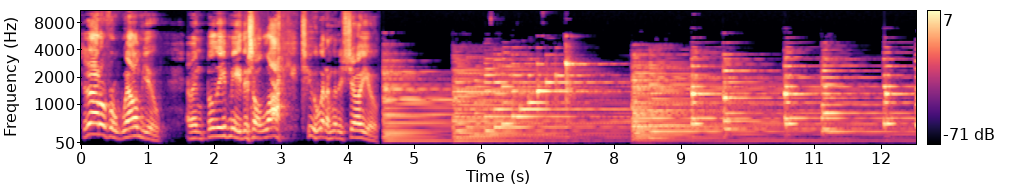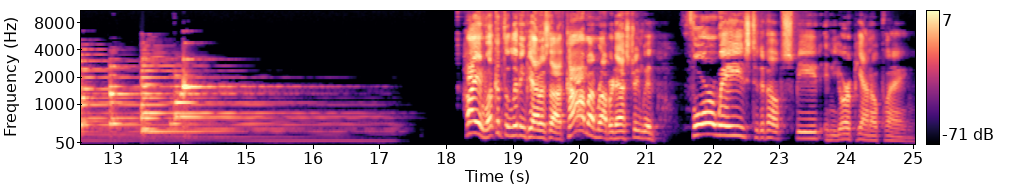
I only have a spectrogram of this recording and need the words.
to not overwhelm you. I mean, believe me, there's a lot to what I'm going to show you. Hi, and welcome to livingpianos.com. I'm Robert Estrin with four ways to develop speed in your piano playing.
